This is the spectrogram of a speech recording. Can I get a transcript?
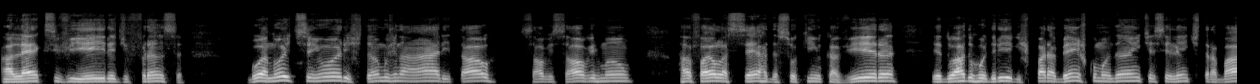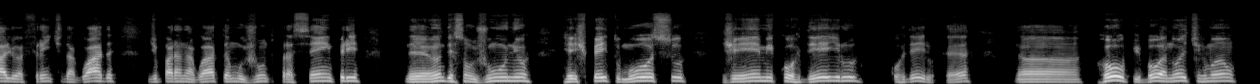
Alex Vieira de França. Boa noite, senhores. Estamos na área e tal. Salve, salve, irmão. Rafael Lacerda, Soquinho Caveira. Eduardo Rodrigues, parabéns, comandante. Excelente trabalho à frente da Guarda de Paranaguá. Tamo junto para sempre. É, Anderson Júnior, respeito moço. GM Cordeiro, Cordeiro? É. Uh, Hope, boa noite, irmão.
